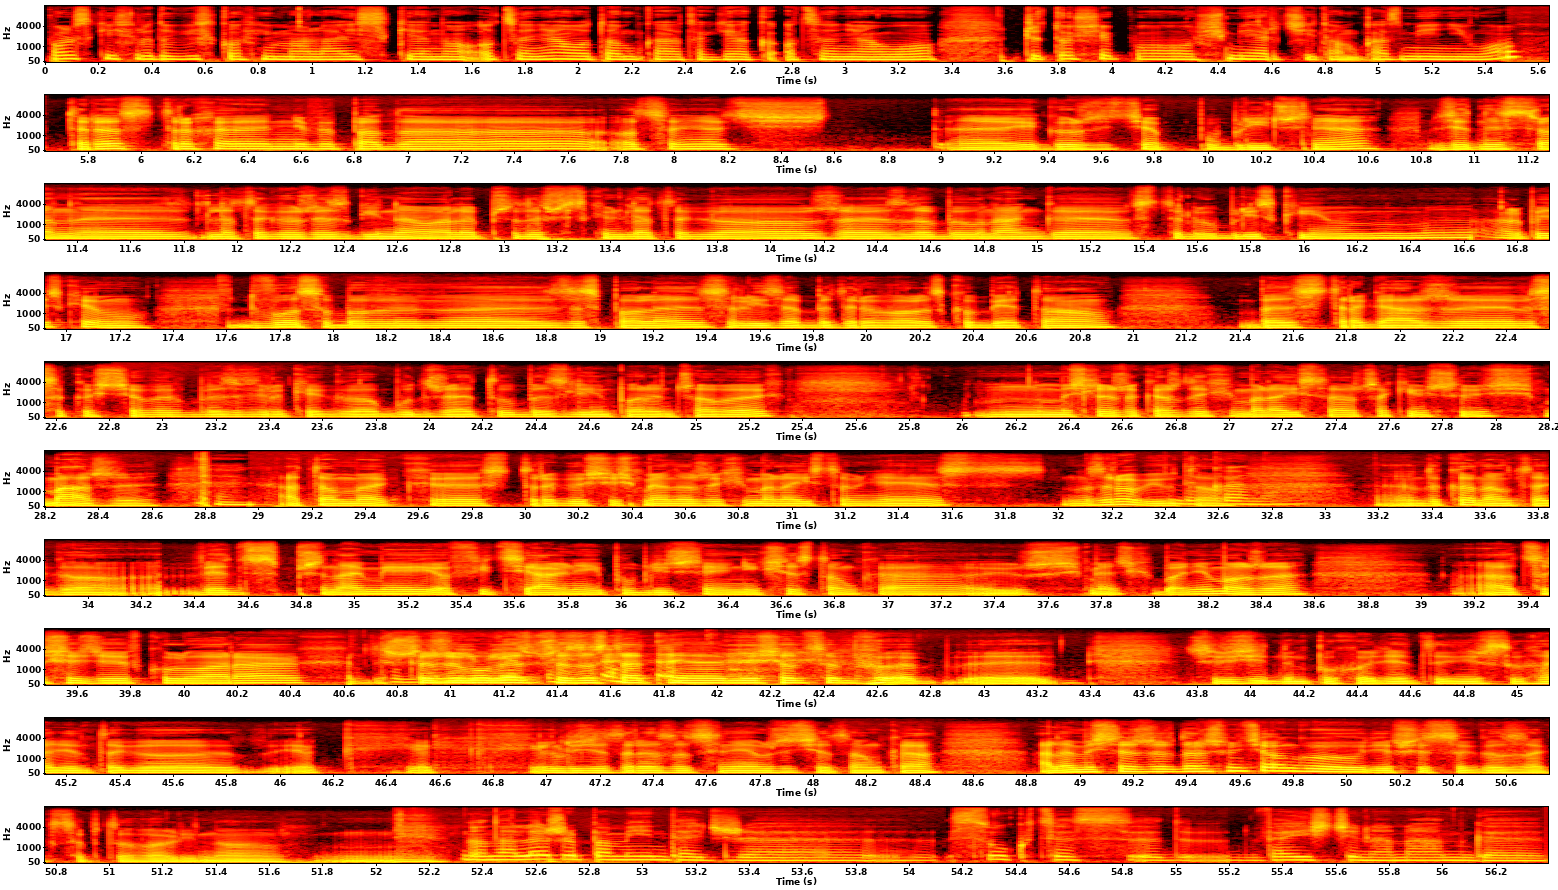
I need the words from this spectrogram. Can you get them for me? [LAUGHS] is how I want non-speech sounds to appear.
Polskie środowisko himalajskie no, oceniało Tomka tak, jak oceniało. Czy to się po śmierci Tomka zmieniło? Teraz trochę nie wypada oceniać e, jego życia publicznie. Z jednej strony dlatego, że zginął, ale przede wszystkim dlatego, że zdobył nangę w stylu bliskim alpejskiemu. W dwuosobowym e, zespole z Elizabeth Revol, z kobietą, bez tragarzy wysokościowych, bez wielkiego budżetu, bez lin poręczowych. Mm, Myślę, że każdy himalajista o takim czymś marzy. Tak. A Tomek, e, z którego się śmiano, że himalajistą nie jest, no zrobił to. Dokonał. E, Dokonał tego, więc przynajmniej oficjalnie i publicznie nikt się z Tomka już śmiać chyba nie może. A co się dzieje w kuluarach? Szczerze mówiąc, wiemy. przez ostatnie [LAUGHS] miesiące byłem e, czymś innym pochłonięty niż słuchaniem tego, jak, jak, jak ludzie teraz oceniają życie Tomka. Ale myślę, że w dalszym ciągu nie wszyscy go zaakceptowali. No, mm. No należy pamiętać, że sukces, y, wejście na Nangę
